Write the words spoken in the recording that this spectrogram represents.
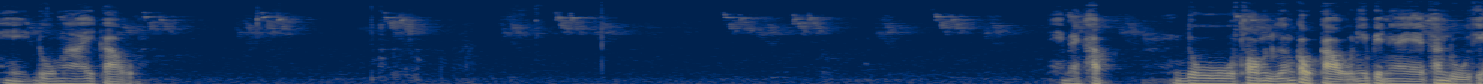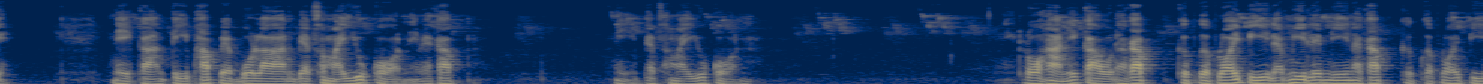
นี่ดูไม้เก่า นไหมครับ ดูทองเหลืองเก่าๆนี่เป็นไงท่านดูทีนี่การตีพับแบบโบราณแบบสมัยยุคก่อนเห็นไหมครับ นี่แบบสมัยยุคก่อนโลหะนี่เก่านะครับ เกือบเกือบร้อยปีแล้วมีดเล่มนี้นะครับ เกือบเกือบร้อยปี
